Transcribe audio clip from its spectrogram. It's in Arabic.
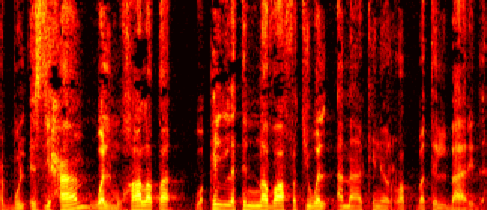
يحب الازدحام والمخالطة وقلة النظافة والأماكن الرطبة الباردة.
